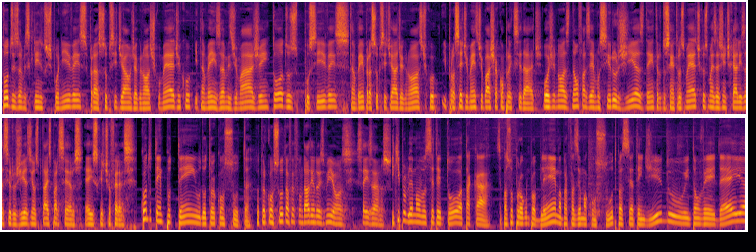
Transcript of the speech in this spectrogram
todos os exames clínicos disponíveis para subsidiar um diagnóstico médico e também exames de imagem, todos possíveis disponíveis também para subsidiar diagnóstico e procedimentos de baixa complexidade. Hoje nós não fazemos cirurgias dentro dos centros médicos, mas a gente realiza cirurgias em hospitais parceiros. É isso que a gente oferece. Quanto tempo tem o Doutor Consulta? Doutor Consulta foi fundado em 2011, seis anos. E que problema você tentou atacar? Você passou por algum problema para fazer uma consulta, para ser atendido? Então veio a ideia.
